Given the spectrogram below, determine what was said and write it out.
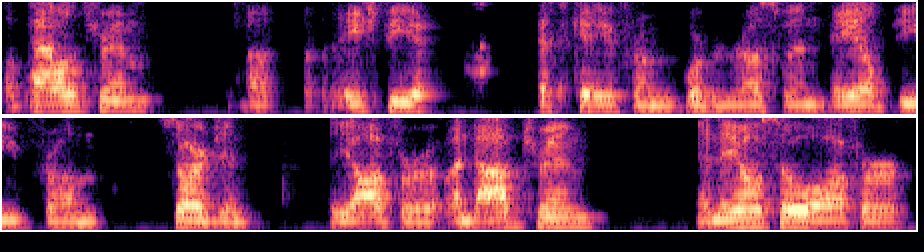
a paddle trim, uh, HP SK from Corbin Russwin, ALP from Sargent. They offer a knob trim, and they also offer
